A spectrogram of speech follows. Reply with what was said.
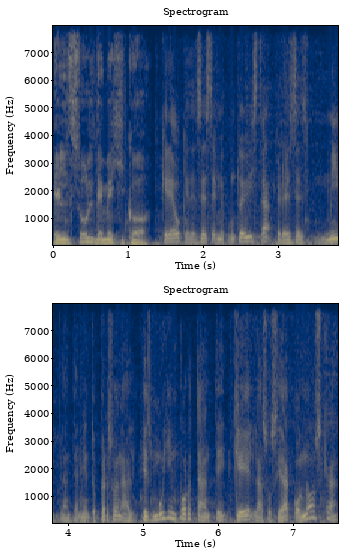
El Sol de México. Creo que desde este mi punto de vista, pero ese es mi planteamiento personal, es muy importante que la sociedad conozca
